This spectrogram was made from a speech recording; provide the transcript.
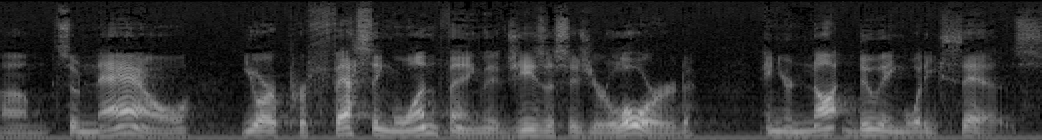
Um, so now you are professing one thing that Jesus is your Lord, and you're not doing what he says.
